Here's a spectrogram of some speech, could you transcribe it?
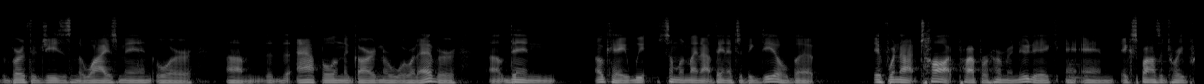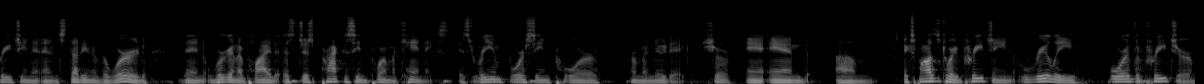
the birth of Jesus and the wise men, or um, the, the apple in the garden, or whatever, uh, then okay, we someone might not think that's a big deal, but if we're not taught proper hermeneutic and, and expository preaching and, and, studying of the word, then we're going to apply that. It's just practicing poor mechanics. It's reinforcing poor hermeneutic. Sure. And, and um, expository preaching really for the preacher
